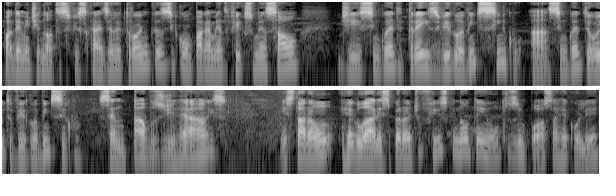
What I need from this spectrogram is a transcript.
podem emitir notas fiscais eletrônicas e com pagamento fixo mensal de 53,25 a 58,25 centavos de reais estarão regulares perante o fisco e não têm outros impostos a recolher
